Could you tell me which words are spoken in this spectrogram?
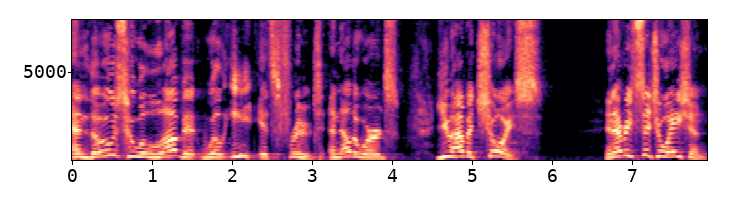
and those who will love it will eat its fruit. In other words, you have a choice in every situation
